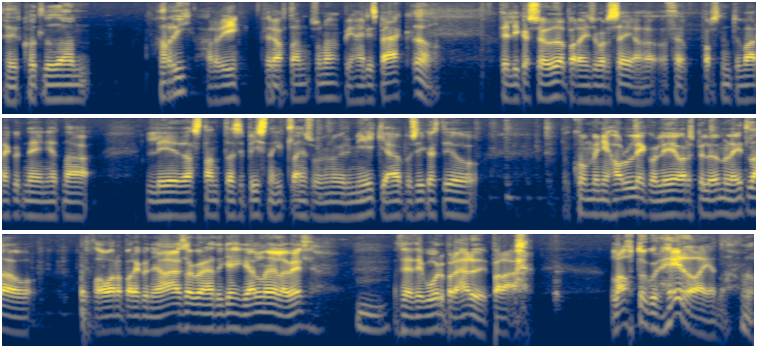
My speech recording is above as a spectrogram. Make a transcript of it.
þeir kolluðu hann Harry. Harry, fyrir aftan svona, behind his back. Já, Þeir líka sögða bara eins og var að segja að það bara stundum var einhvern veginn hérna liðið að standa þessi bísna illa eins og við verið mikið af upp á síkasti og kom inn í háluleik og liðið var að spila umulega illa og, og þá var hann bara einhvern veginn að þetta gekk ekki alveg nægilega vel. Mm. og þegar þeir voru bara herðu bara látt okkur heyra það hérna. Já.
